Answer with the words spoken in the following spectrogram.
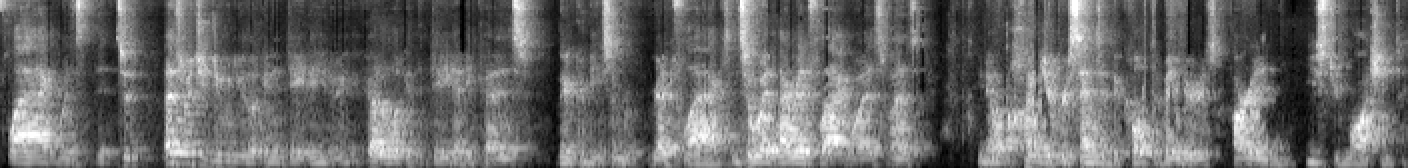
flag was so that's what you do when you're looking at data. You know, you've got to look at the data because there could be some red flags. And so what my red flag was was you know, 100% of the cultivators are in Eastern Washington.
